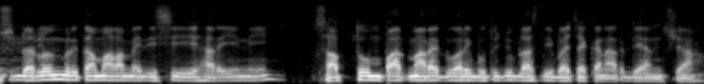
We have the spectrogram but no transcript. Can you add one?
Sudarlun, berita malam edisi hari ini, Sabtu 4 Maret 2017 dibacakan Ardiansyah.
